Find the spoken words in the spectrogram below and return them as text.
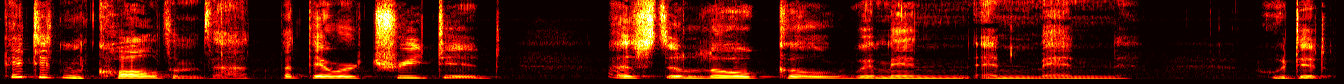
They didn't call them that, but they were treated as the local women and men who did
